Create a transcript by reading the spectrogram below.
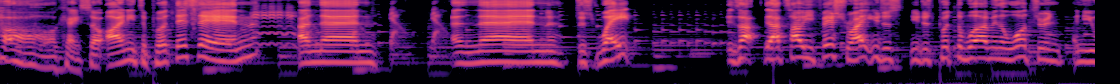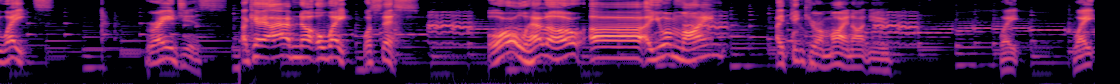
Oh, okay, so I need to put this in, and then, and then just wait. Is that, that's how you fish, right? You just, you just put the worm in the water and, and you wait for ages. Okay, I have no, oh wait, what's this? Oh, hello, uh, are you on mine? I think you're on mine, aren't you? Wait, wait,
